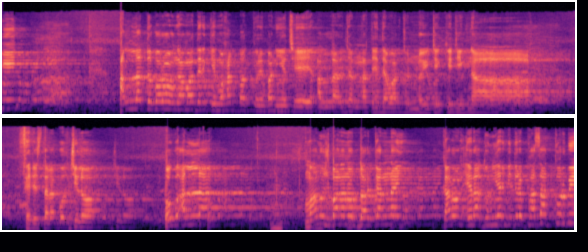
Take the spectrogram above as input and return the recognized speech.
কি? আল্লাহ তো বরং আমাদেরকে মোহাব্বত করে বানিয়েছে আল্লাহর জান্নাতে দেওয়ার জন্যই, ঠিক কি, ঠিক না? বলছিল আল্লাহ, মানুষ বানানোর দরকার নাই, কারণ এরা দুনিয়ার ভিতরে ফাসাদ করবে,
